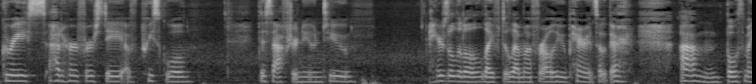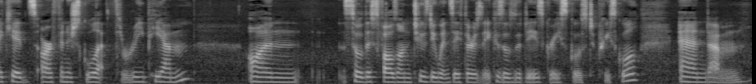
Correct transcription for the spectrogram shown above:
Grace had her first day of preschool this afternoon too. Here's a little life dilemma for all you parents out there. Um, both my kids are finished school at 3 p.m. on so this falls on Tuesday, Wednesday, Thursday because those are the days Grace goes to preschool, and um,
